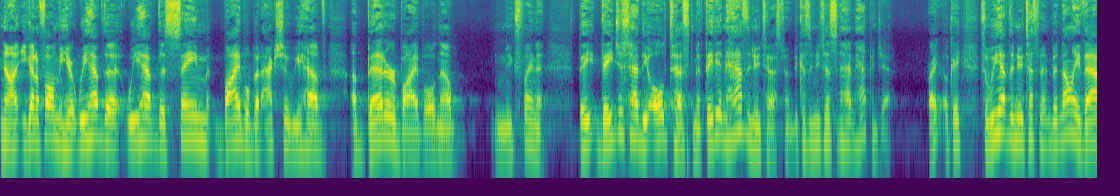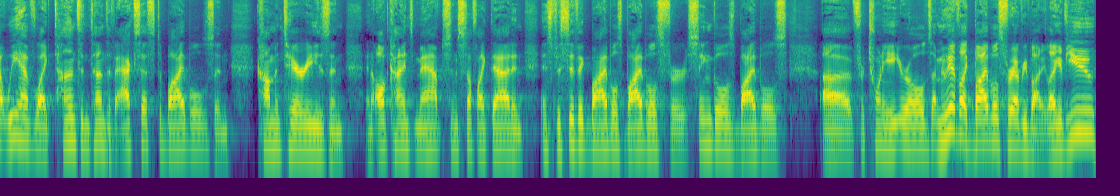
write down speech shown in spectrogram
now you got to follow me here. We have the we have the same Bible, but actually we have a better Bible. Now let me explain that. They they just had the Old Testament. They didn't have the New Testament because the New Testament hadn't happened yet. Right? Okay. So we have the New Testament, but not only that, we have like tons and tons of access to Bibles and commentaries and, and all kinds of maps and stuff like that and, and specific Bibles, Bibles for singles, Bibles uh, for 28 year olds. I mean, we have like Bibles for everybody. Like if you,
